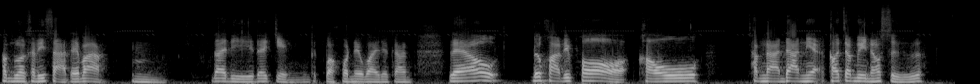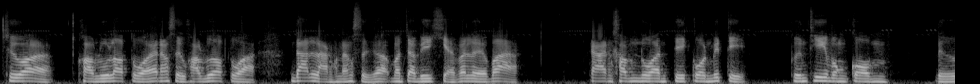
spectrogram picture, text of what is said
คำนวณคณิตศาสตร์ได้บ้าง อืม ได้ดีได้เก่งกว่าคนในวัยเดียวกัน แล้ว ด้วยความที่พ่อเขาทำงานด้านเนี้ยเขาจะมีหนังสือชื่อว่าความรู้รอบตัวและหนังสือความรู้รอบตัว ด้านหลังของหนังสืออะมันจะมีเขียนไว้เลยว่า การคำนวณตรีโกณมิติ พื้นที่วงกลม หรือ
